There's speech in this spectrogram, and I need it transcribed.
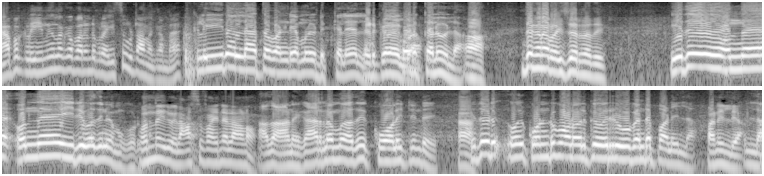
ഞാൻ ഇപ്പൊ ക്ലീനിന്നൊക്കെ പറഞ്ഞിട്ട് പ്രൈസ് കൂട്ടാൻ നിൽക്കണ്ടേ? ക്ലീൻ അല്ലാത്ത വണ്ടി നമ്മൾ എടുക്കലേ അല്ല. എടുക്കലേ. കൊടുക്കലും ഇല്ല. ഇതെങ്ങനെ പ്രൈസ് വരുന്നത്? ഇത് ഒന്ന് ഒന്ന് ഇരുപതിന് നമുക്ക് ഒന്ന് ഇരുപത് ലാസ്റ്റ് ഫൈനൽ ആണോ? അതാണ് കാരണം അത് ക്വാളിറ്റി ഉണ്ട് ഇത് കൊണ്ടുപോകണവർക്ക് ഒരു രൂപന്റെ പണിയില്ല. പണിയില്ല. ഇല്ല.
